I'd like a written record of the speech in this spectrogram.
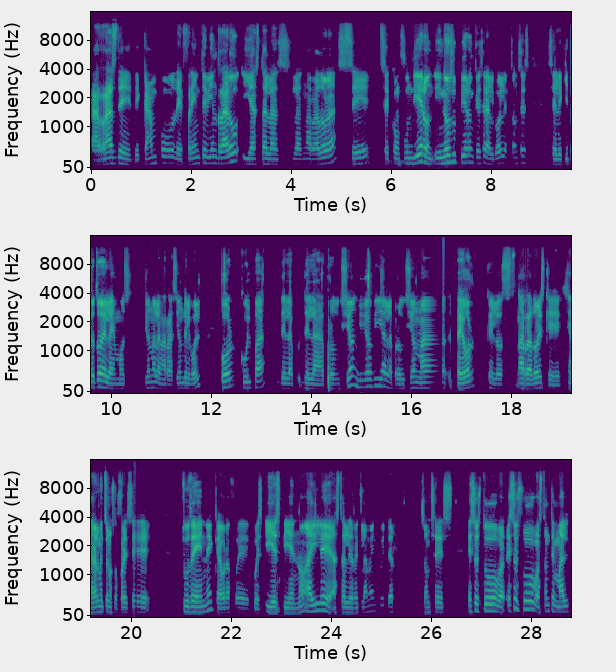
a ras de, campo, de frente, bien raro, y hasta las, las narradoras se, se, confundieron y no supieron que ese era el gol, entonces se le quitó toda la emoción a la narración del gol por culpa de la, de la producción. Yo vi a la producción más peor que los narradores que generalmente nos ofrece tu DN, que ahora fue pues ESPN, ¿no? Ahí le, hasta le reclamé en Twitter. Entonces, eso estuvo, eso estuvo bastante mal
